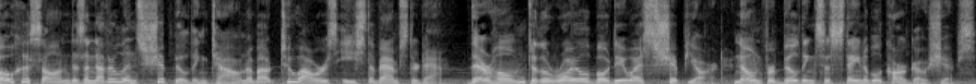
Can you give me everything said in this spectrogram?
Hoogezand is a Netherlands shipbuilding town about two hours east of Amsterdam. They're home to the Royal Bodewes Shipyard, known for building sustainable cargo ships.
